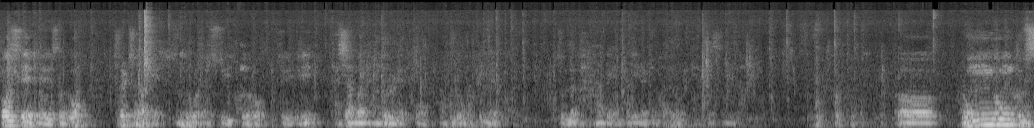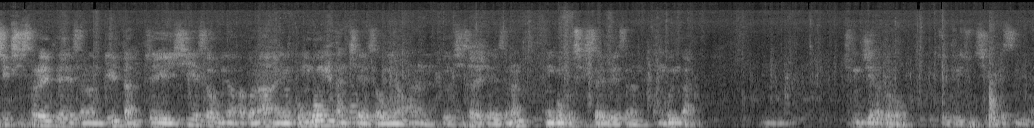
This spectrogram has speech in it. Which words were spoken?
버스에 대해서도 철저하게 소독을 할 수 있도록 저희들이 다시 한번 당부를 했고 앞으로 확인을 좀 더 강하게 확인을 좀 하도록 하겠습니다. 어, 공동급식 시설에 대해서는 일단 저희 시에서 운영하거나 아니면 공공단체에서 운영하는 그 시설에 대해서는 공동급식 시설에 대해서는 당분간 음, 중지하도록 저희들이 조치를 했습니다.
